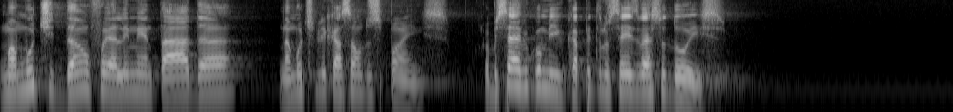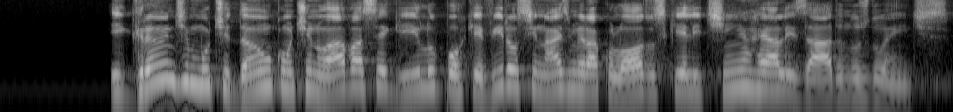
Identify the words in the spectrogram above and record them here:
uma multidão foi alimentada na multiplicação dos pães. Observe comigo, capítulo 6, verso 2. E grande multidão continuava a segui-lo, porque viram os sinais miraculosos que ele tinha realizado nos doentes.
